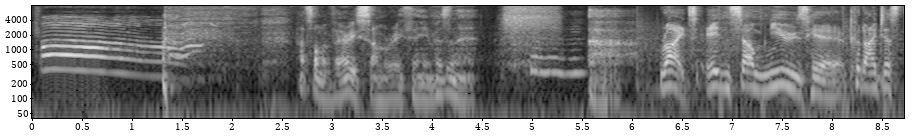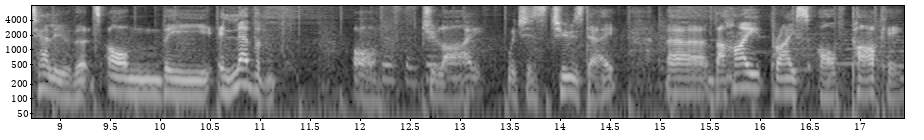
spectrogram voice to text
past. that's on a very summery theme, isn't it? Ah. Right, in some news here, could I just tell you that on the 11th of July, which is Tuesday, uh, the high price of parking,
